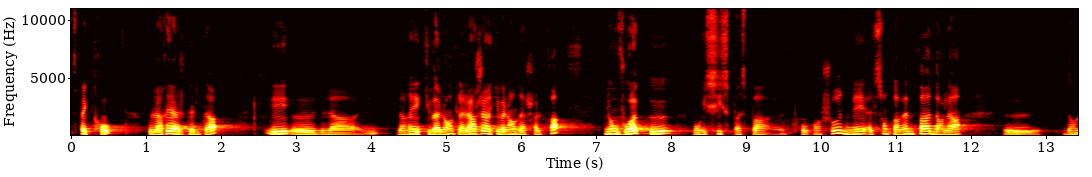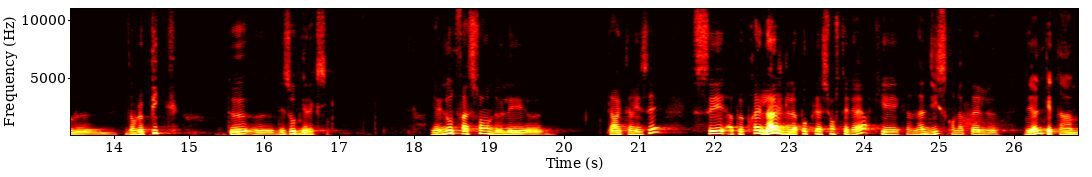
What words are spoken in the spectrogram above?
spectraux de la raie H delta et de la, raie équivalente, la largeur équivalente d'H alpha. Et on voit que, bon, ici, il ne se passe pas trop grand-chose, mais elles ne sont quand même pas dans, le, dans le pic de, des autres galaxies. Il y a une autre façon de les caractériser, c'est à peu près l'âge de la population stellaire, qui est un indice qu'on appelle DN, qui est un,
